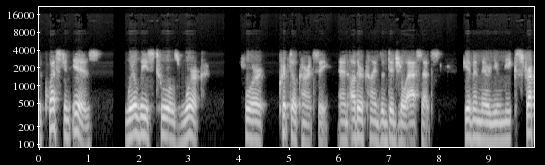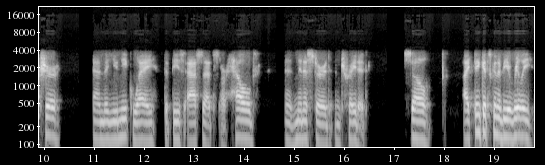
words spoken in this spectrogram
The question is will these tools work for cryptocurrency and other kinds of digital assets? given their unique structure and the unique way that these assets are held administered and traded. So I think it's going to be a really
